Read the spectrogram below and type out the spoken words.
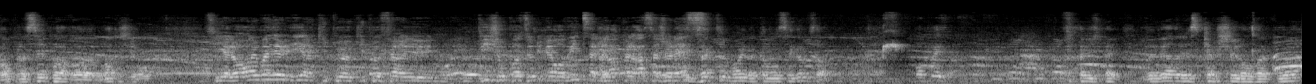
remplacé par euh, Marc Giraud. Si, il y a Laurent Emmanueli hein, qui, peut, qui peut faire une, une pige au poste de numéro 8, ça lui rappellera sa jeunesse. Exactement, il a commencé comme ça. Il a- il a l'air d'aller se cacher dans un coin,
